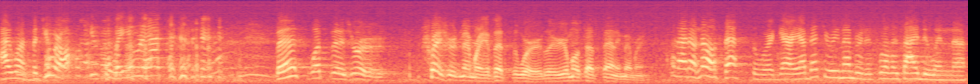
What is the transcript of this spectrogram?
I was. But you were awful cute the way you reacted. Beth, what is your treasured memory, if that's the word, or your most outstanding memory? Well, I don't know if that's the word, Garry. I bet you remember it as well as I do when uh,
